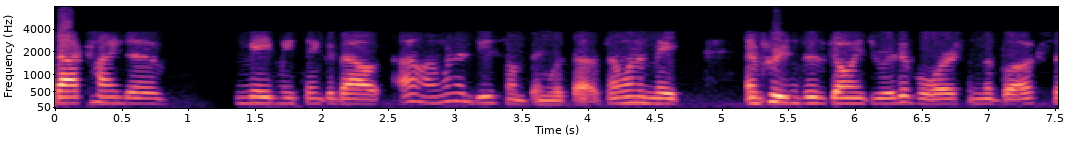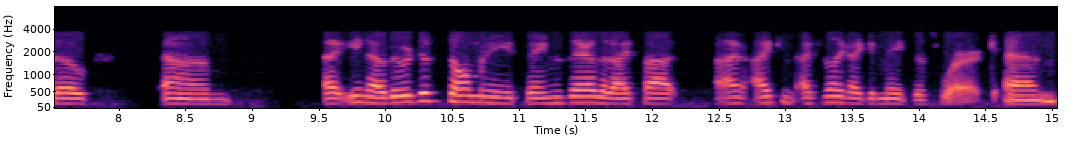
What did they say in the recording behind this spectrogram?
that kind of made me think about, oh, I want to do something with this. I want to make, and Prudence is going through a divorce in the book, so um, I, you know, there were just so many things there that I thought I, I can. I feel like I can make this work, and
